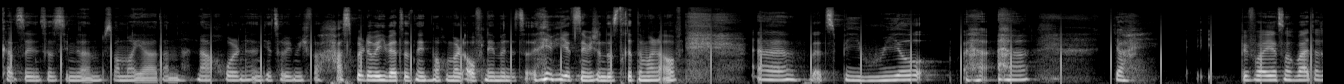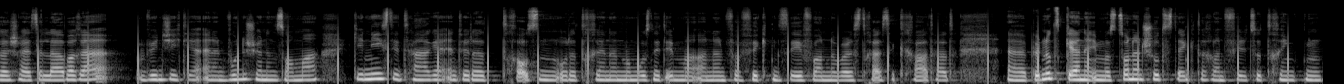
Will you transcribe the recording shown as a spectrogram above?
kannst du das im Sommerjahr dann nachholen. Und jetzt habe ich mich verhaspelt, aber ich werde das nicht noch einmal aufnehmen. Jetzt nehme ich schon das dritte Mal auf. Uh, let's be real. ja, bevor ich jetzt noch weitere Scheiße labere, wünsche ich dir einen wunderschönen Sommer. Genieß die Tage entweder draußen oder drinnen. Man muss nicht immer an einen verfickten See fahren, nur weil es 30 Grad hat. Äh, benutzt gerne immer Sonnenschutz, denk daran, viel zu trinken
